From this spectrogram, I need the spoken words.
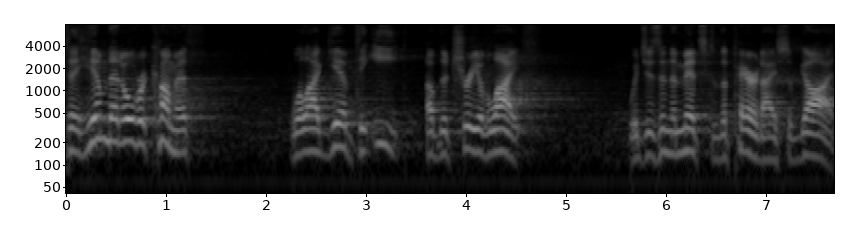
To him that overcometh will I give to eat of the tree of life, which is in the midst of the paradise of God.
